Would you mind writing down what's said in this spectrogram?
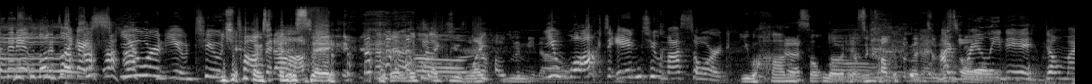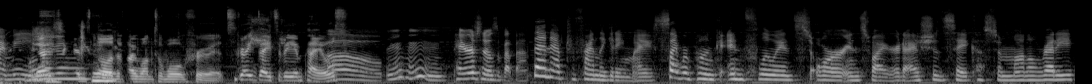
And then it looked like I skewered you too to Yeah, I top was it gonna off. say, it looked like Oh, you you're like holding me you, now. You walked into my sword. you Han Solo'd It's him. a compliment to my I soul. really did. Don't mind me. You know it's a good sword if I want to walk through it. Great day to be impaled. Oh. Mm-hmm. Paris knows about that. Then, after finally getting my cyberpunk influenced or inspired, I should say, custom model ready,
